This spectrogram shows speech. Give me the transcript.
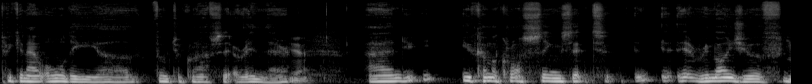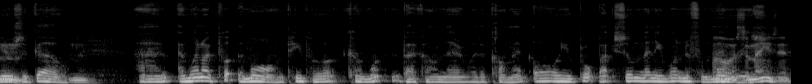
picking out all the uh, photographs that are in there. yeah, and you, you come across things that it, it reminds you of Mm. years ago. And, and when I put them on, people come back on there with a comment, Oh, you've brought back so many wonderful memories. oh, it's amazing.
